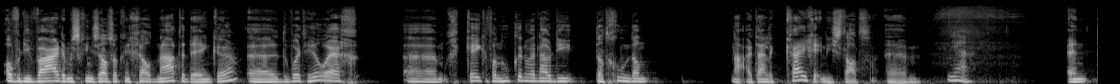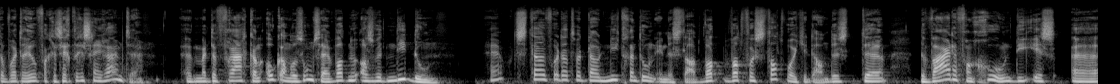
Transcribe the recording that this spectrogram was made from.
over die waarde misschien zelfs ook in geld na te denken. er wordt heel erg ehm, gekeken van hoe kunnen we nou die, dat groen dan nou, uiteindelijk krijgen in die stad. ja. En er wordt er heel vaak gezegd, er is geen ruimte. Uh, maar de vraag kan ook andersom zijn, wat nu als we het niet doen? Hè? Stel je voor dat we het nou niet gaan doen in de stad. Wat, wat voor stad word je dan? Dus de, de waarde van groen, die is uh,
